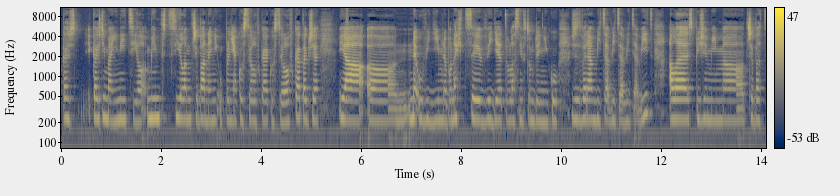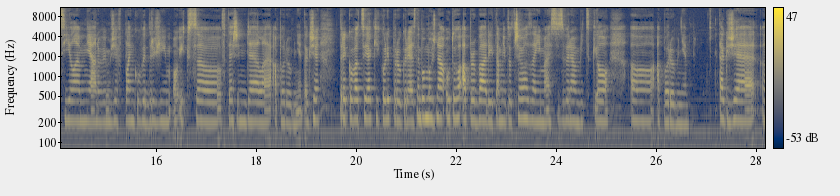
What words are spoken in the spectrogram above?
každý, každý má jiný cíl. Mým cílem třeba není úplně jako silovka, jako silovka, takže já uh, neuvidím nebo nechci vidět vlastně v tom deníku, že zvedám víc a víc a víc a víc, ale spíš, že mým uh, třeba cílem, já nevím, že v plenku vydržím o x uh, vteřin déle a podobně, takže trackovat si jakýkoliv progres, nebo možná u toho upper body, tam mě to třeba zajímá, jestli zvedám víc kilo uh, a podobně. Takže uh,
